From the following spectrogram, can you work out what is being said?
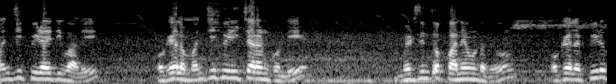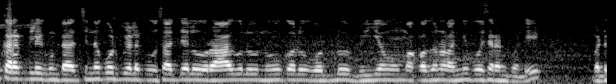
మంచి ఫీడ్ అయితే ఇవ్వాలి. ఒకవేళ మంచి ఫీడ్ ఇచ్చారనుకోండి మెడిసిన్తో పనే ఉండదు. ఒకవేళ ఫీడ్ కరెక్ట్ లేకుండా చిన్న కోడిపిల్లలకు సజ్జలు రాగులు నూకలు వడ్లు బియ్యం మొక్కజొన్నలు అన్నీ పోసారనుకోండి బట్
